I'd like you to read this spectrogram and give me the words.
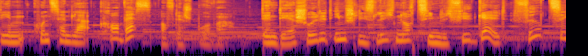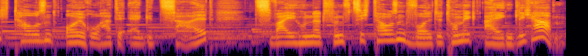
dem Kunsthändler Corvès auf der Spur war. Denn der schuldet ihm schließlich noch ziemlich viel Geld. 40.000 Euro hatte er gezahlt, 250.000 wollte Tomic eigentlich haben.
